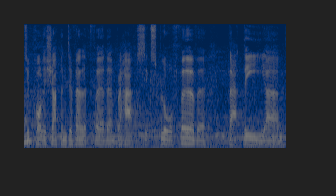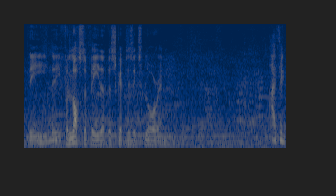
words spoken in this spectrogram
to polish up and develop further and perhaps explore further that the um, the the philosophy that the script is exploring I think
